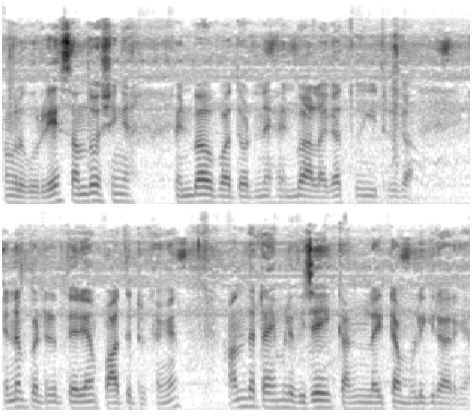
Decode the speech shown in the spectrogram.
அவங்களுக்கு ஒரே சந்தோஷங்க. வெண்பாவை பார்த்த உடனே வெண்பா அழகாக தூங்கிட்டு இருக்கா. என்ன பண்ணுறது தெரியாமல் பார்த்துட்ருக்காங்க அந்த டைமில் விஜய் கண் லைட்டாக முழிக்கிறாருங்க.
